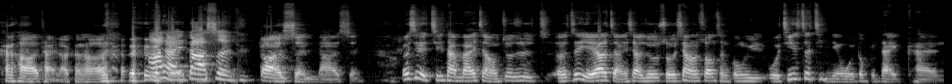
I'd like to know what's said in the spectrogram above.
看哈哈台啦，看哈哈台，哈台 大胜。大胜大胜。而且其实坦白讲，就是呃，这也要讲一下，就是说像《双城公寓》，我其实这几年我都不太看，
